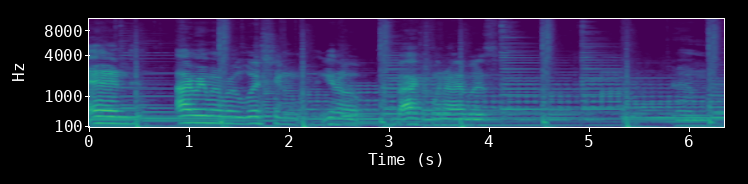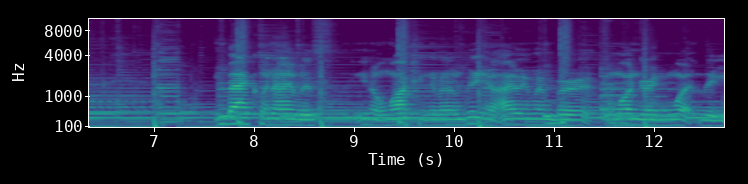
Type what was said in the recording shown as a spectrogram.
And I remember wishing, you know, back when I was, um, back when I was, you know, watching it on video, I remember wondering what the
